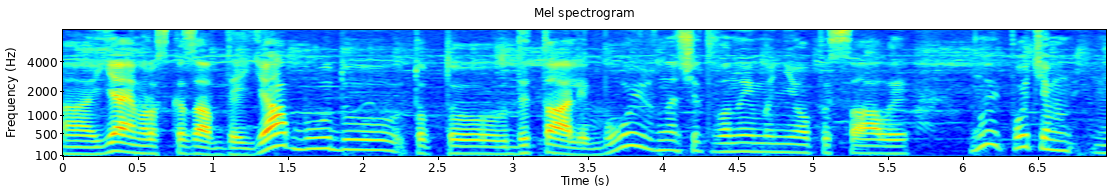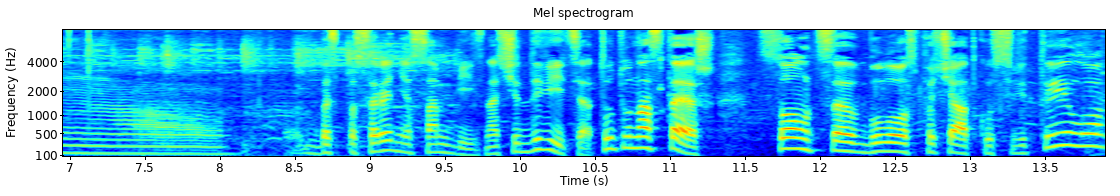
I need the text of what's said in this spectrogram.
Е, Я їм розказав, де я буду, тобто деталі бою, значить, вони мені описали. Ну і потім е, безпосередньо сам бій. Значить, дивіться, тут у нас теж сонце було спочатку світило,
